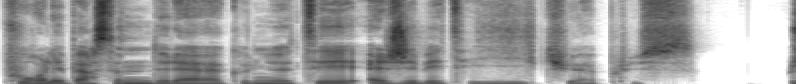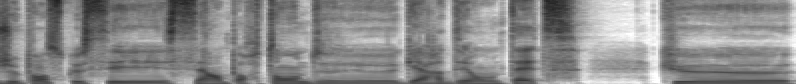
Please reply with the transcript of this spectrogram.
pour les personnes de la communauté LGBTIQA+ je pense que c'est important de garder en tête que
